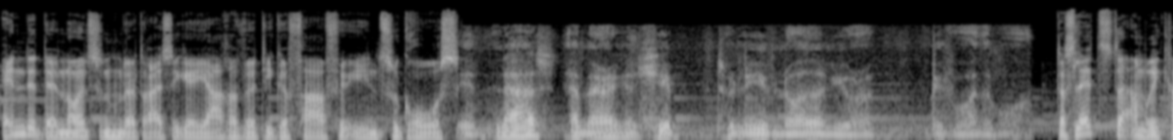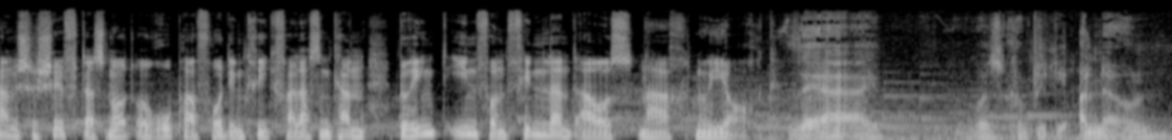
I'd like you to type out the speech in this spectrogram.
Ende der 1930er Jahre wird die Gefahr für ihn zu groß. The last American ship to leave Northern Europe before the war. Das letzte amerikanische Schiff, das Nordeuropa vor dem Krieg verlassen kann, bringt ihn von Finnland aus nach New York. There I was completely unknown.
